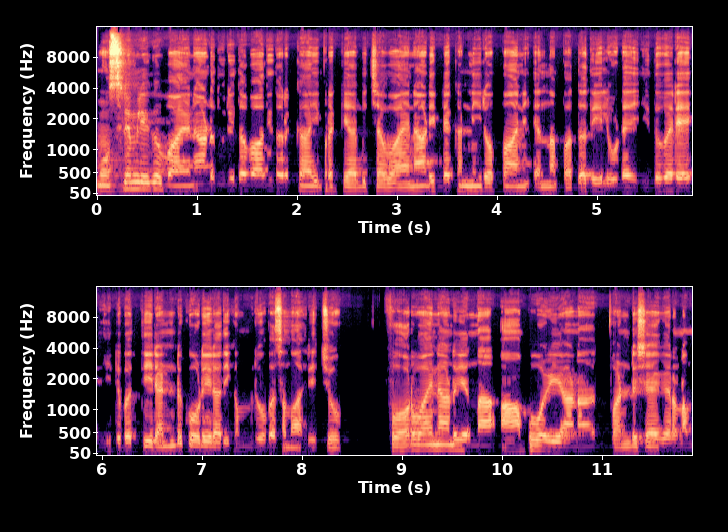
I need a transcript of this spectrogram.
മുസ്ലിം ലീഗ് വയനാട് ദുരിതബാധിതർക്കായി പ്രഖ്യാപിച്ച വയനാടിന്റെ കണ്ണീരൊപ്പാൻ എന്ന പദ്ധതിയിലൂടെ ഇതുവരെ ഇരുപത്തിരണ്ട് കോടിയിലധികം രൂപ സമാഹരിച്ചു. ഫോർ വയനാട് എന്ന ആപ്പ് വഴിയാണ് ഫണ്ട് ശേഖരണം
